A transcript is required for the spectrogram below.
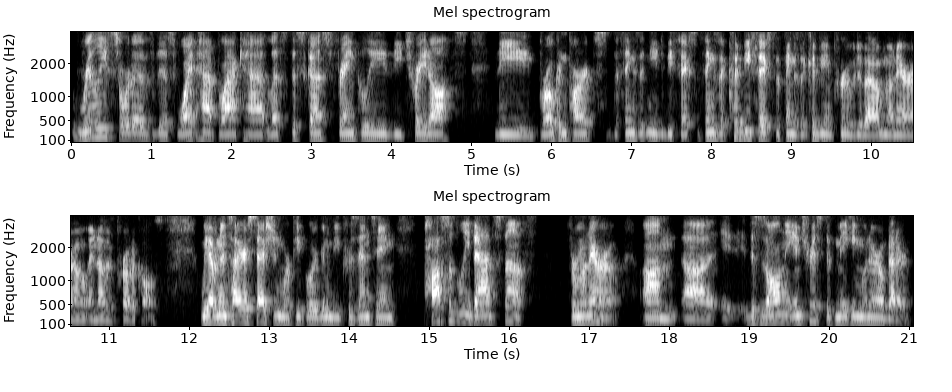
really sort of this white hat, black hat. Let's discuss frankly the trade-offs, the broken parts, the things that need to be fixed, the things that could be fixed, the things that could be improved about Monero and other protocols. We have an entire session where people are going to be presenting possibly bad stuff for Monero. Um, uh, it, this is all in the interest of making Monero better.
